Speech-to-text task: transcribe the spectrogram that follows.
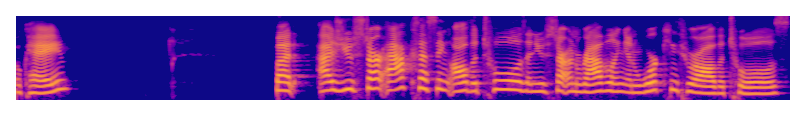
Okay. But as you start accessing all the tools and you start unraveling and working through all the tools,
